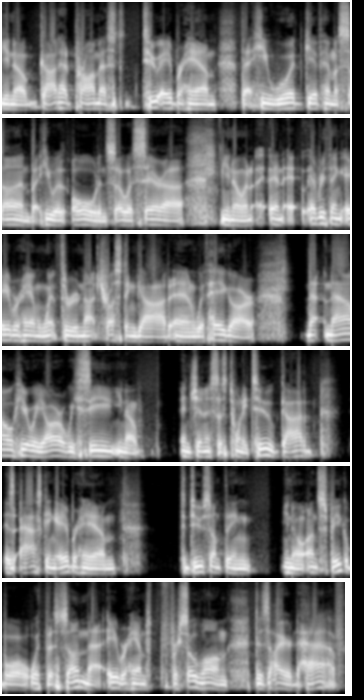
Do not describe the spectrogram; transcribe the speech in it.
you know, God had promised to Abraham that he would give him a son, but he was old, and so was Sarah, you know, and, and everything Abraham went through not trusting God and with Hagar. Now, here we are, we see, you know, in Genesis 22, God is asking Abraham to do something you know unspeakable with the son that Abraham for so long desired to have.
